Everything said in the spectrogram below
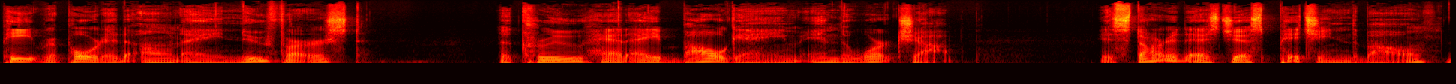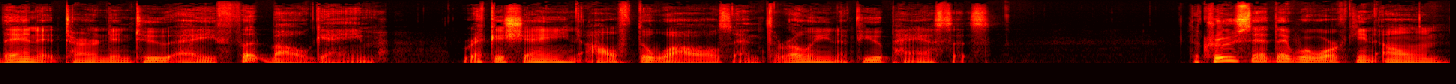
Pete reported on a new first the crew had a ball game in the workshop. It started as just pitching the ball, then it turned into a football game, ricocheting off the walls and throwing a few passes. The crew said they were working on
